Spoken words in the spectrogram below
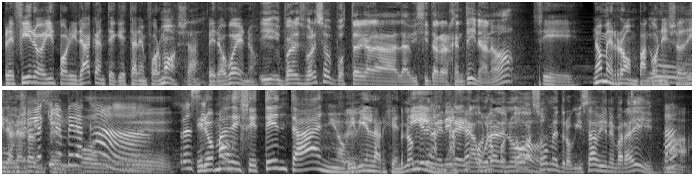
prefiero ir por Irak antes que estar en Formosa. Pero bueno, Y por eso, por eso posterga la, la visita a la Argentina, ¿no? Sí. No me rompan con eso de ir a la Pero la quieren ver acá. Francisco. Pero más de 70 años Sí. viví en la Pero Argentina. no quiere venir a ya inaugurar el conozco nuevo todo. gasómetro, quizás viene para ahí. No. ¿Ah?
